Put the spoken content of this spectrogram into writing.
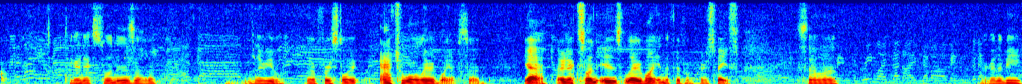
I think our next one is, uh, Larry, our first actual Larry Boy episode. Yeah, our next one is Larry Boy in the Fib from Outer Space. So, uh, we're gonna be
